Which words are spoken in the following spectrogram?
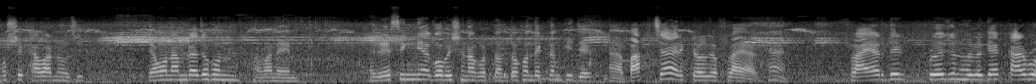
অবশ্যই খাওয়ানো উচিত। যেমন আমরা যখন মানে রেসিং নিয়ে গবেষণা করতাম, তখন দেখতাম কি যে বাচ্চা আর একটা হলো ফ্লায়ার হ্যাঁ? ফ্লায়ারদের প্রয়োজন হলো গিয়ে কার্বো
